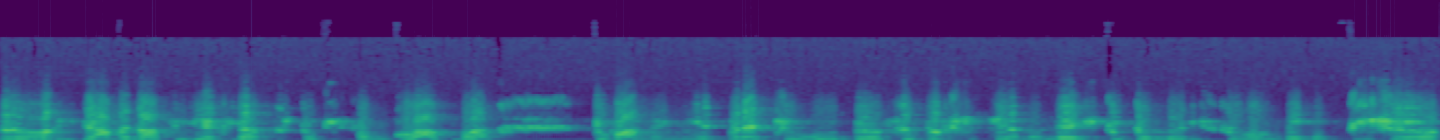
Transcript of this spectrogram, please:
да изям една филия хляб, защото съм гладна, това не ми е пречело да се възхитя на нещо, да нарисувам, да напиша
